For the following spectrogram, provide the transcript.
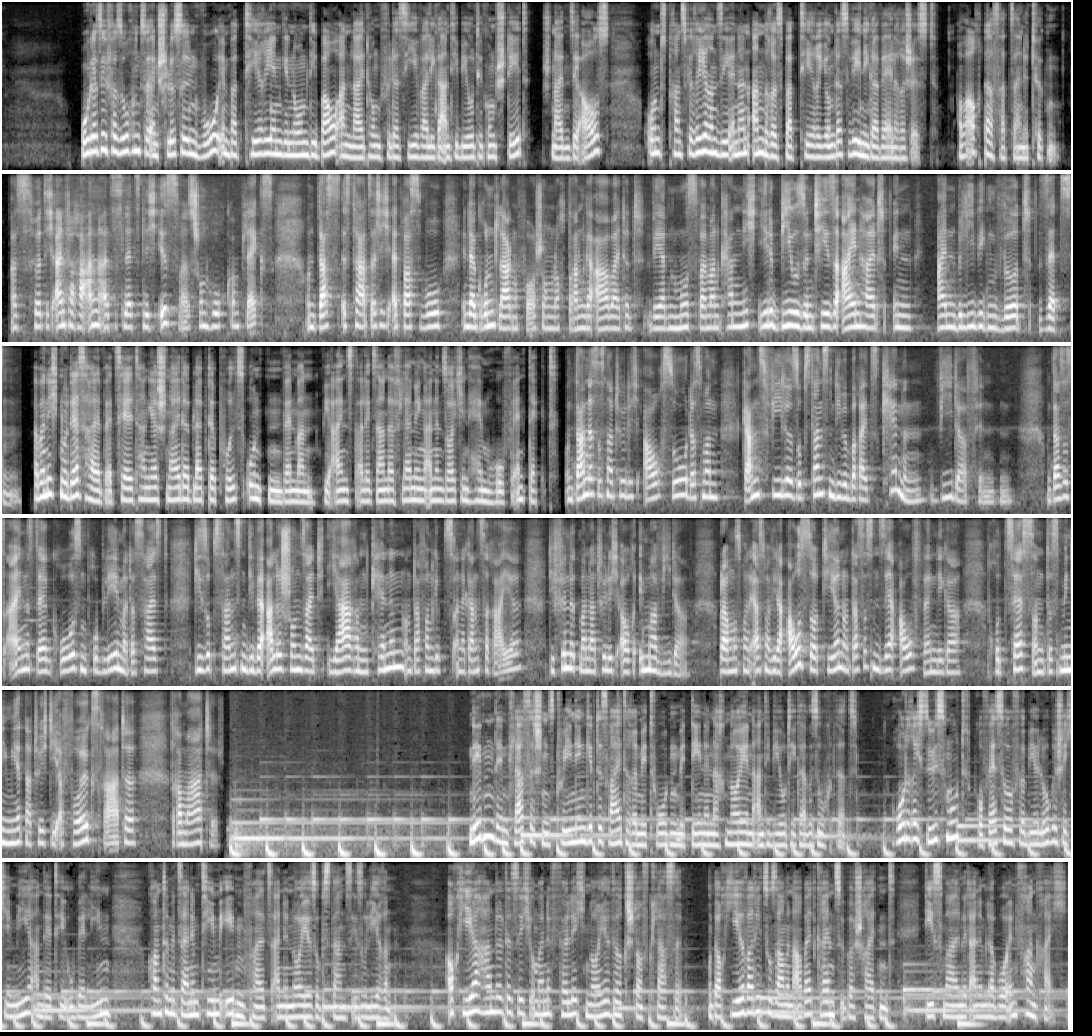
Oder sie versuchen zu entschlüsseln, wo im Bakteriengenom die Bauanleitung für das jeweilige Antibiotikum steht, schneiden sie aus und transferieren sie in ein anderes Bakterium, das weniger wählerisch ist. Aber auch das hat seine Tücken. Es hört sich einfacher an, als es letztlich ist, weil es schon hochkomplex. Und das ist tatsächlich etwas, wo in der Grundlagenforschung noch dran gearbeitet werden muss, weil man kann nicht jede Biosyntheseeinheit in einen beliebigen Wirt setzen. Aber nicht nur deshalb, erzählt Tanja Schneider, bleibt der Puls unten, wenn man, wie einst Alexander Fleming, einen solchen Hemmhof entdeckt. Und dann ist es natürlich auch so, dass man ganz viele Substanzen, die wir bereits kennen, wiederfinden. Und das ist eines der großen Probleme. Das heißt, die Substanzen, die wir alle schon seit Jahren kennen, und davon gibt es eine ganze Reihe, die findet man natürlich auch immer wieder. Da muss man erstmal wieder aussortieren und das ist ein sehr aufwendiger Prozess und das minimiert natürlich die Erfolgsrate dramatisch. Neben dem klassischen Screening gibt es weitere Methoden, mit denen nach neuen Antibiotika gesucht wird. Roderich Süßmuth, Professor für biologische Chemie an der TU Berlin, konnte mit seinem Team ebenfalls eine neue Substanz isolieren. Auch hier handelt es sich um eine völlig neue Wirkstoffklasse. Und auch hier war die Zusammenarbeit grenzüberschreitend, diesmal mit einem Labor in Frankreich.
